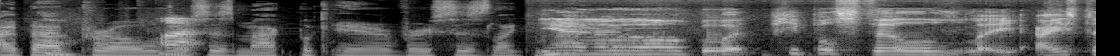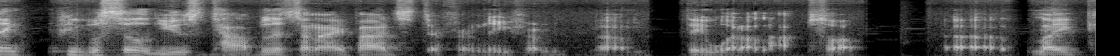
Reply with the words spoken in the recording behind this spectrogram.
iPad Oh, Pro uh, versus MacBook Air versus like Yeah, MacBook. but people still like. I think people still use tablets and iPads differently from um, they would a laptop. Uh, like,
